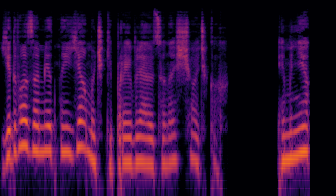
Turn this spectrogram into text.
Едва заметные ямочки проявляются на щечках. И мне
